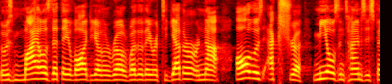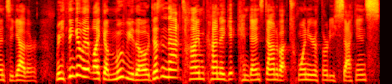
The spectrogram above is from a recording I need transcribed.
Those miles that they logged together on the road, whether they were together or not, all those extra meals and times they spent together. When you think of it like a movie, though, doesn't that time kind of get condensed down to about 20 or 30 seconds?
